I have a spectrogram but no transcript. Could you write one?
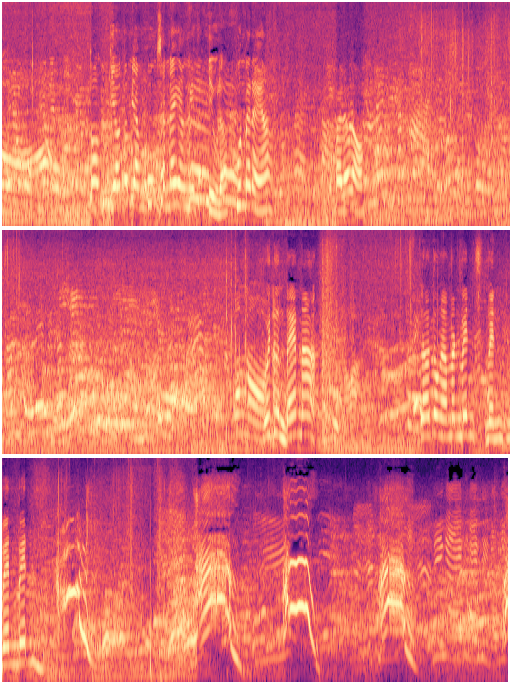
อ๋อต้มเกี๊ยวต้มยำกุ้งฉันได้ยังนี่ฉันหิวแล้ว คุณไปไหนอะ ไปแล้วเหรอง่วงนอนอุ้ยตื่นเต้นน่ะ แล้วตรงนั้นมันเว้นเว้นเว้นเว้นอ้าวอ้าวอ้าวนี่ไงไทยสีน้ำเงิ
